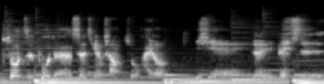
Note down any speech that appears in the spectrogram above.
梭织布的设计跟创作，还有一些对类似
